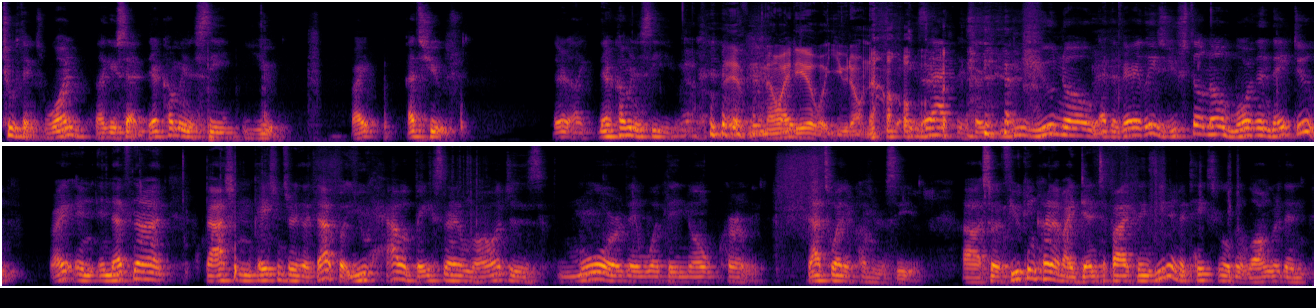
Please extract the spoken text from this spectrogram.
two things. One, like you said, they're coming to see you, right? That's huge. They're like they're coming to see you. they have no idea what you don't know exactly. So you, you know at the very least you still know more than they do, right? And and that's not bashing patients or anything like that, but you have a baseline of knowledge that is more than what they know currently. That's why they're coming to see you. Uh, so if you can kind of identify things, even if it takes a little bit longer than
